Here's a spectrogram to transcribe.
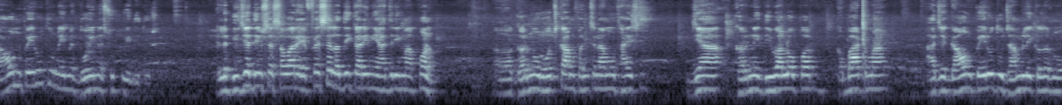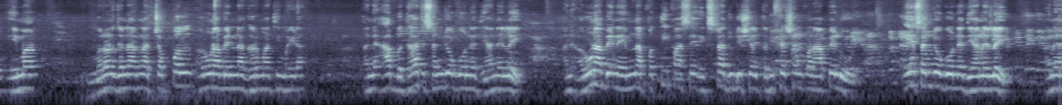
ગાઉન પહેર્યું હતું ને મેં ધોઈને સૂકવી દીધું છે. એટલે બીજે દિવસે સવારે એફએસએલ અધિકારીની હાજરીમાં પણ ઘરનું રોજકામ પંચનામું થાય છે. જ્યાં ઘરની દિવાલો પર, કબાટમાં આ જે ગાઉન પહેર્યું હતું જાંબલી કલરનું, એમાં મરણ જનારના ચપ્પલ અરુણાબેનના ઘરમાંથી મળ્યા. અને આ બધા જ સંજોગોને ધ્યાને લઈ અને અરુણાબેને એમના પતિ પાસે એક્સ્ટ્રા જ્યુડિશિયલ કન્ફેશન પણ આપેલું હોય, એ સંજોગોને ધ્યાને લઈ અને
